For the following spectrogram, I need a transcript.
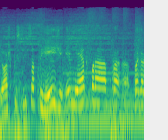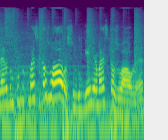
Eu acho que o Streets of Rage, ele é pra, pra, pra galera de um público mais casual, assim, do gamer mais casual, né?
